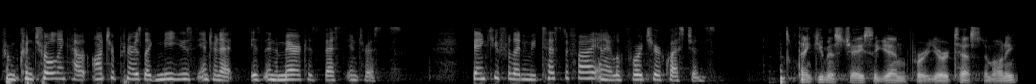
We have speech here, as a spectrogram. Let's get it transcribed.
from controlling how entrepreneurs like me use the internet is in America's best interests. Thank you for letting me testify, and I look forward to your questions. Thank you, Ms. Chase, again for your testimony.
